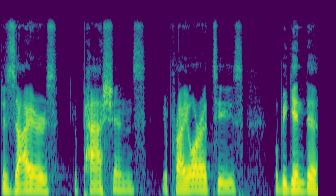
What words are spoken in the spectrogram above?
desires, your passions, your priorities will begin to,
